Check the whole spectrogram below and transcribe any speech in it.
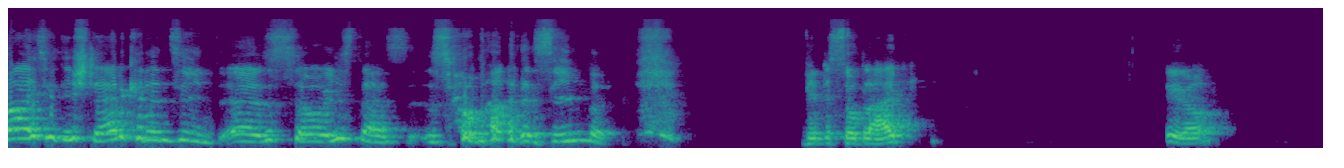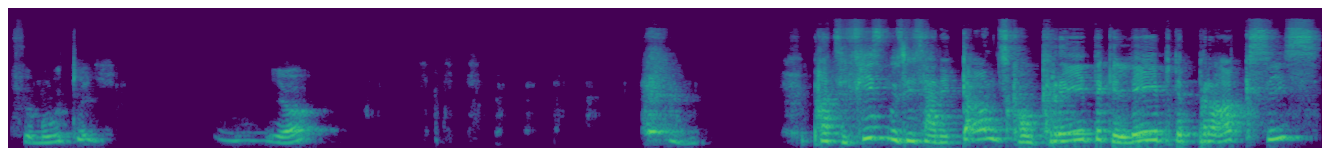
weil sie die Stärkeren sind. Äh, so ist das. So war es immer. Wird es so bleiben? Ja, vermutlich. Ja. Pazifismus ist eine ganz konkrete, gelebte Praxis,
